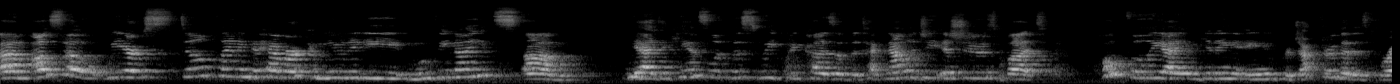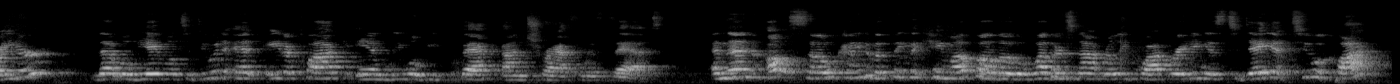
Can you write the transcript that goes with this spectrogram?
Um, also, we are still planning to have our community movie nights. Um, we had to cancel it this week because of the technology issues, but hopefully I am getting a new projector that is brighter that will be able to do it at 8 o'clock, and we will be back on track with that. And then also, kind of a thing that came up, although the weather's not really cooperating, is today at 2 o'clock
